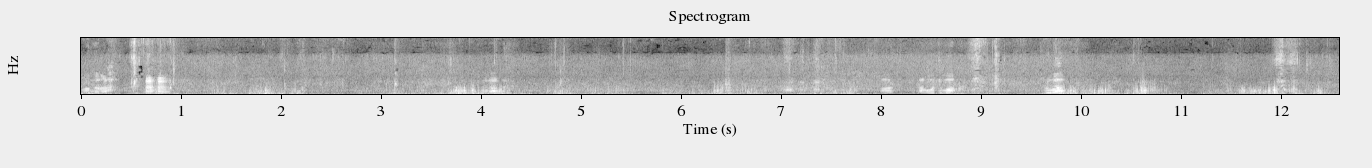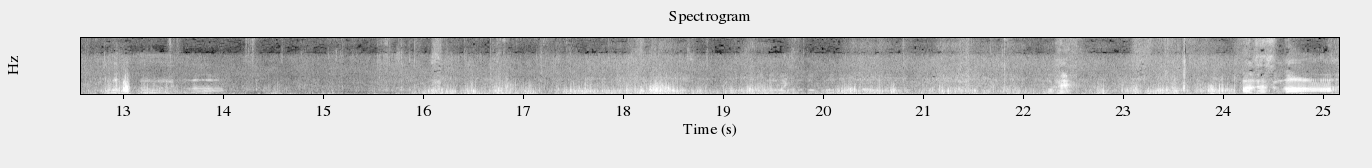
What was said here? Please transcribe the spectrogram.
오늘아. 아, 나오지 마. 들어가. 들어가. 오케이. 다 됐습니다.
